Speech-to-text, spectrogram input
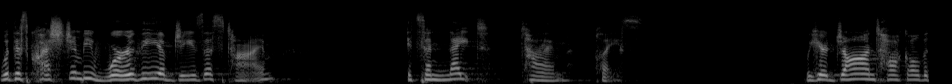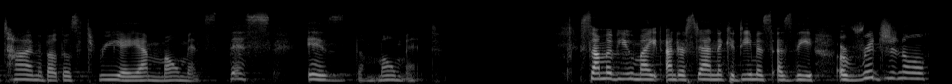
Would this question be worthy of Jesus' time? It's a nighttime place. We hear John talk all the time about those 3 a.m. moments. This is the moment. Some of you might understand Nicodemus as the original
